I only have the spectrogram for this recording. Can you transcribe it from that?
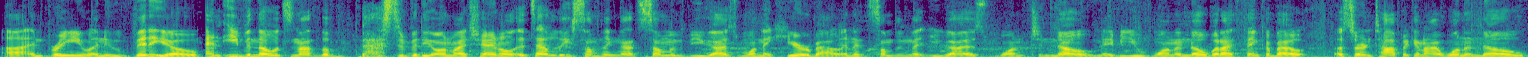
Uh, Uh, and bring you a new video. And even though it's not the best video on my channel it's at least something that some of you guys want to hear about and it's something that you guys want to know. Maybe you want to know what I think about a certain topic and I want to know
